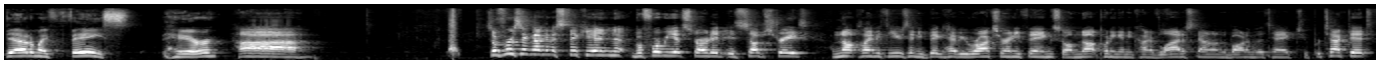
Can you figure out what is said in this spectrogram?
Get out of my face, hair. Ha. So first thing I'm gonna stick in before we get started is substrate. I'm not planning to use any big heavy rocks or anything, so I'm not putting any kind of lattice down on the bottom of the tank to protect it.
